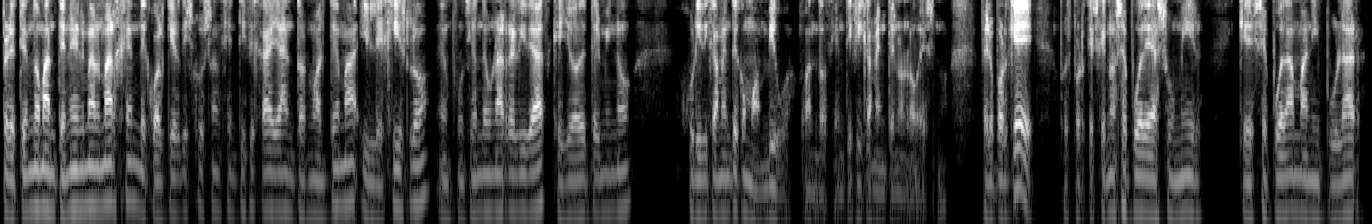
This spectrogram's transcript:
pretendo mantenerme al margen de cualquier discusión científica ya en torno al tema y legislo en función de una realidad que yo determino jurídicamente como ambigua, cuando científicamente no lo es, ¿no? ¿Pero por qué? Pues porque es que no se puede asumir que se pueda manipular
